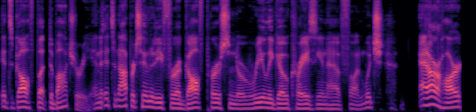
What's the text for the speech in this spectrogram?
it's golf but debauchery and it's an opportunity for a golf person to really go crazy and have fun which at our heart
